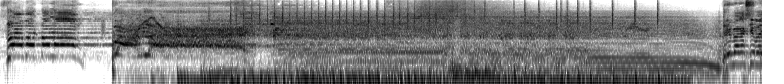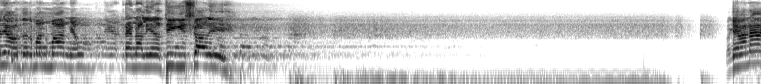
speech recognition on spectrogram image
Selamat malam, Bangla. Terima kasih banyak untuk teman-teman yang adrenalin yang tinggi sekali. Bagaimana?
